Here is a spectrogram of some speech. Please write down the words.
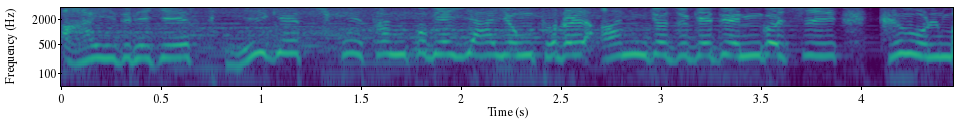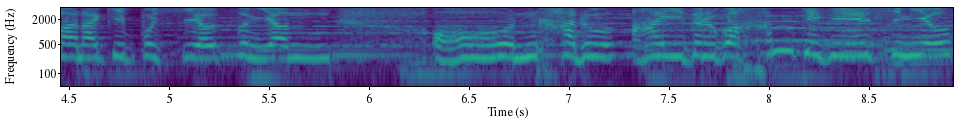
아이들에게 세계 최상급의 야영소를 안겨주게 된 것이 그 얼마나 기쁘시었으면 온 하루 아이들과 함께 계시며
